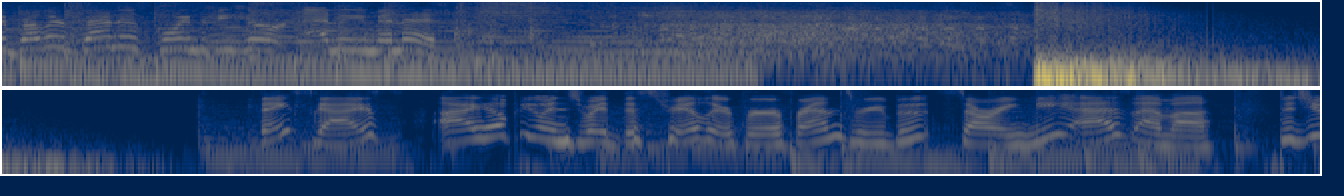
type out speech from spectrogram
My brother Ben is going to be here any minute. Thanks, guys. I hope you enjoyed this trailer for a Friends reboot starring me as Emma. Did you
